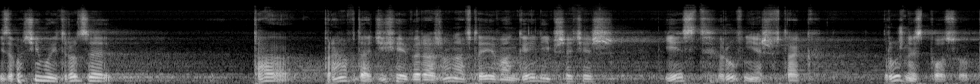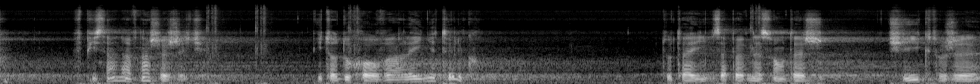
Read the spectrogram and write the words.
I zobaczcie, moi drodzy, ta prawda dzisiaj wyrażona w tej Ewangelii przecież jest również w tak różny sposób wpisana w nasze życie. I to duchowe, ale i nie tylko. Tutaj zapewne są też ci, którzy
